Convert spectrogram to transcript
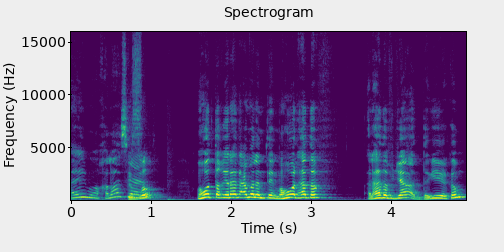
أيوه خلاص يعني. بالضبط. ما هو التغييرات عملها 200 ما هو الهدف؟ الهدف جاء الدقيقة كم؟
